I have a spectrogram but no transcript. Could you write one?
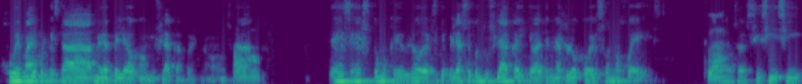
jugué mal porque está, me había peleado con mi flaca, pues, ¿no? O sea, ah. es, es, como que, brother, si te peleaste con tu flaca y te va a tener loco eso, no juegues. Claro. O sea, si, si, si,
